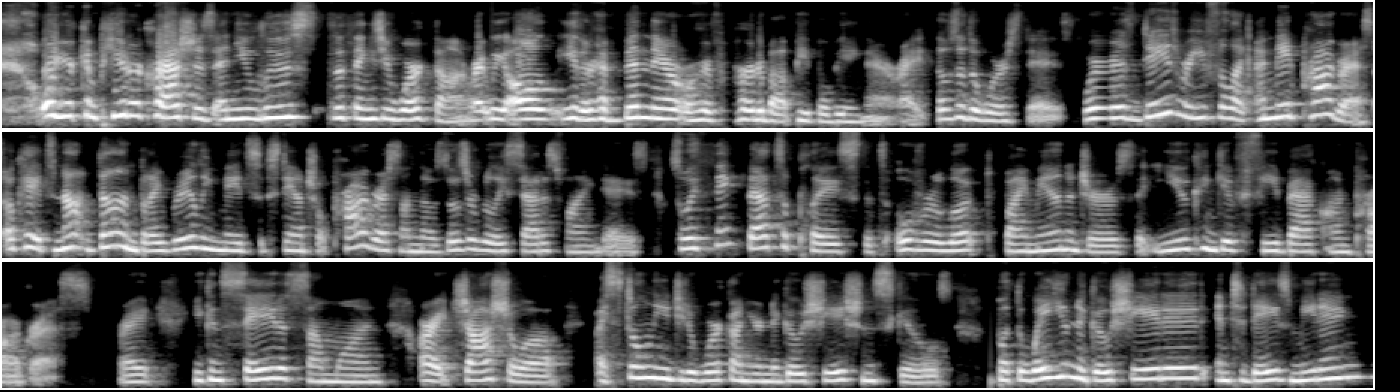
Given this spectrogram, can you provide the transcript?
or your computer crashes and you lose the things you worked on, right? We all either have been there or have heard about people being there, right? Those are the worst days. Whereas days where you feel like I made progress. Okay, it's not done, but I really made substantial progress on those. Those are really satisfying days. So I think that's a place that's overlooked by managers that you can give feedback on progress right? You can say to someone, All right, Joshua, I still need you to work on your negotiation skills, but the way you negotiated in today's meeting,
